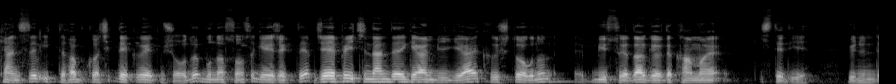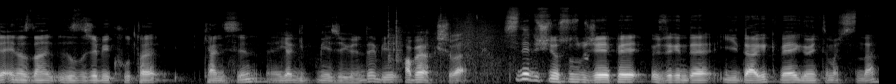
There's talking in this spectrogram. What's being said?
Kendisi de ilk defa bu açık deklar etmiş oldu. Bundan sonrası gelecekti. CHP içinden de gelen bilgiler Kılıçdaroğlu'nun bir süre daha görevde kalma istediği yönünde. En azından hızlıca bir kurta kendisinin e, ya gitmeyeceği yönünde bir haber akışı var. Siz ne düşünüyorsunuz bu CHP üzerinde liderlik ve yönetim açısından,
